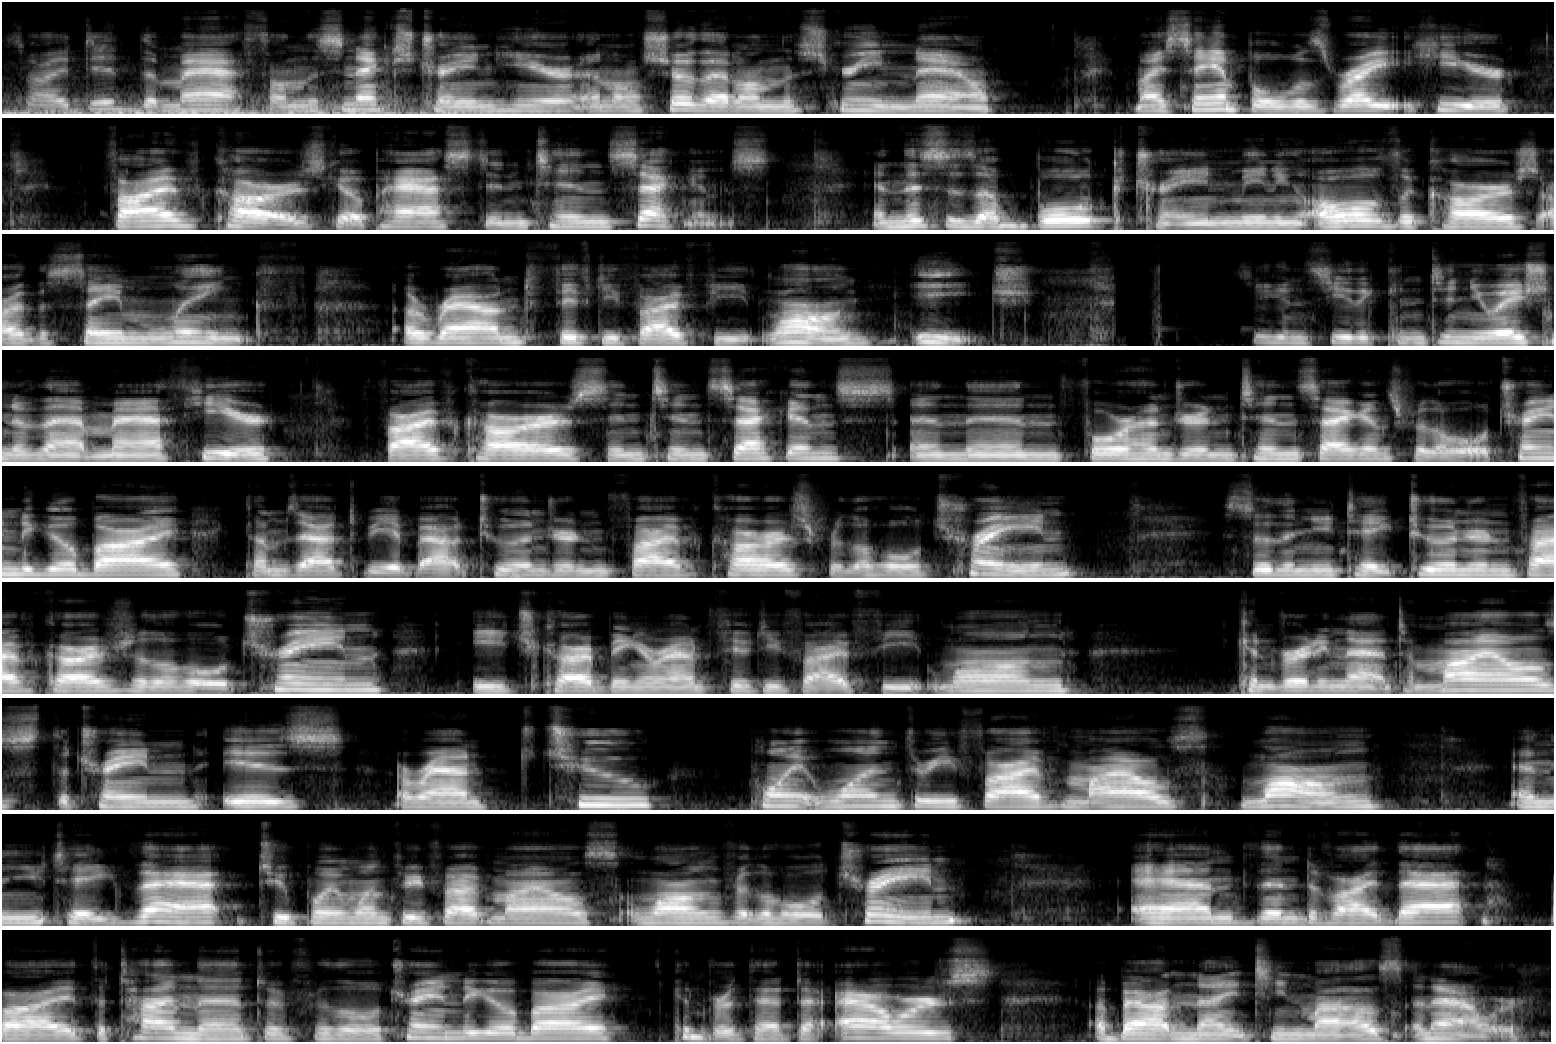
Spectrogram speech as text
So I did the math on this next train here, and I'll show that on the screen now. My sample was right here. Five cars go past in 10 seconds. And this is a bulk train, meaning all of the cars are the same length, around 55 feet long each. So you can see the continuation of that math here. Five cars in 10 seconds, and then 410 seconds for the whole train to go by. Comes out to be about 205 cars for the whole train. So then you take 205 cars for the whole train, each car being around 55 feet long. Converting that to miles, the train is around 2.135 miles long. And then you take that, 2.135 miles long for the whole train, and then divide that by the time that it took for the whole train to go by, convert that to hours, about 19 miles an hour.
